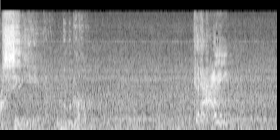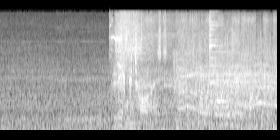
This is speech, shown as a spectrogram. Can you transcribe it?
See you, mongrel. G'day. Victorious. Wait for your head, like that.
